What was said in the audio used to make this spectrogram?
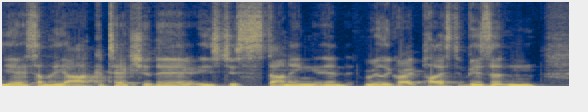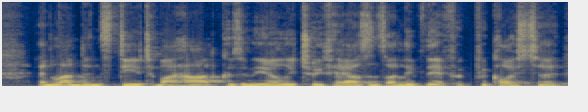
yeah, some of the architecture there is just stunning and really great place to visit. And and London's dear to my heart because in the early 2000s I lived there for, for close to to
